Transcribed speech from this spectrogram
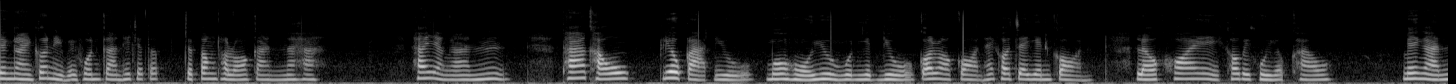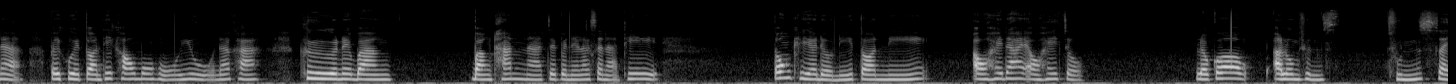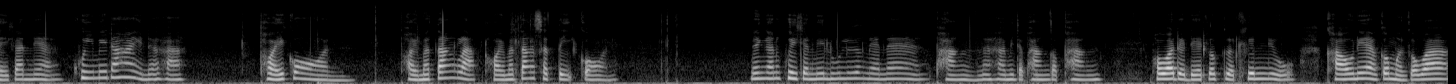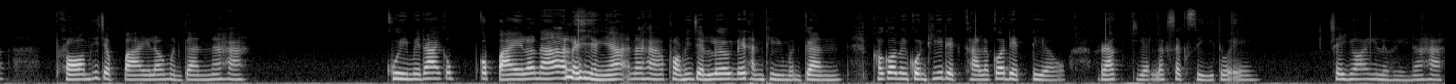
ยังไงก็หนีไปพ้นการที่จะจะต้องทะเลาะกันนะคะ ถ้าอย่างนั้น ถ้าเขาเกลี้ยวกล่อดอยู่ โมโหอยู่หงุดหงิดอยู่ ก็รอก่อนให้เขาใจเย็นก่อน แล้วค่อยเข้าไปคุยกับเขา ไม่งั้นน่ะ ไปคุยตอนที่เขาโมโหอยู่นะคะ คือในบางบางท่านนะ จะเป็นในลักษณะที่ต้องเคลียร์เดี๋ยวนี้ตอนนี้ เอาให้ได้เอาให้จบ แล้วก็อารมณ์ฉุนฉุนใส่กันเนี่ย คุยไม่ได้นะคะ ถอยก่อน ถอยมาตั้งหลัก ถอยมาตั้งสติก่อน ไม่งั้นคุยกันไม่รู้เรื่องแน่ๆ พังนะคะ มีแต่พังกับพัง เพราะว่าเดอะเดทก็เกิดขึ้นอยู่ เขาเนี่ยก็เหมือนกับว่า พร้อมที่จะไปแล้วเหมือนกันนะคะ คุยไม่ได้ก็ก็ไปแล้วนะอะไรอย่างเงี้ยนะคะ พร้อมที่จะเลิกได้ทันทีเหมือนกัน เขาก็เป็นคนที่เด็ดขาดแล้วก็เด็ดเดี่ยว รักเกียรติรักศักดิ์ศรีตัวเอง ใช่ย่อยเลยนะคะ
